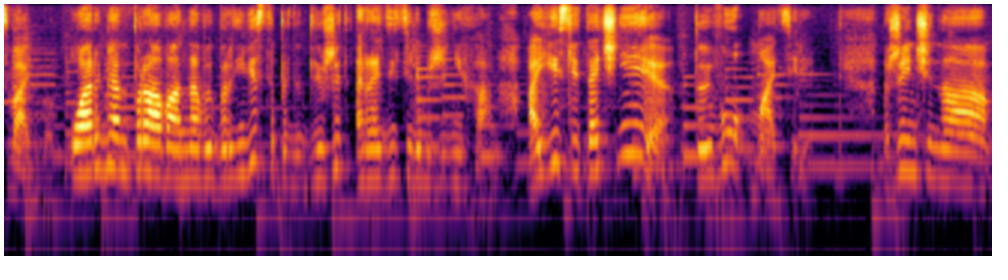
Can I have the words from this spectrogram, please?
свадьбу. У армян право на выбор невесты принадлежит родителям жениха, а если точнее, то его матери. Женщина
